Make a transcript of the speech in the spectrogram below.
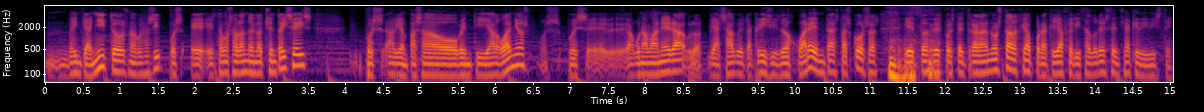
20 añitos, una cosa así, pues estamos hablando en el 86, pues habían pasado 20 y algo años, pues, pues de alguna manera, ya sabes, la crisis de los 40, estas cosas, y entonces pues te entra la nostalgia por aquella feliz adolescencia que viviste.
